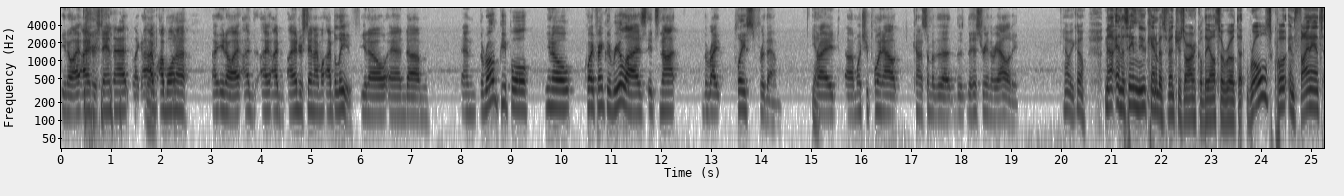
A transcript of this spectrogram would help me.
You know, I, I understand that. Like, right. I, I want to, you know, I, I, I, I understand. I, I believe, you know, and, um, and the wrong people, you know, quite frankly, realize it's not the right place for them. Yeah. Right. Um, once you point out kind of some of the, the, the history and the reality. How we go. Now, in the same new Cannabis Ventures article, they also wrote that roles, quote, in finance,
